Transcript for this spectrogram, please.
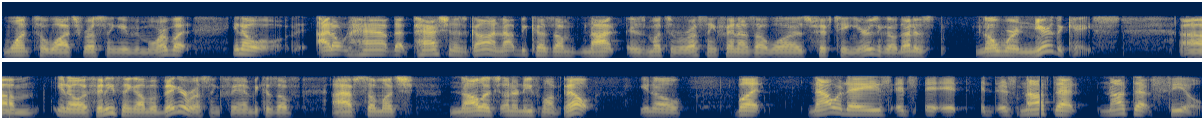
want to watch wrestling even more. But you know, I don't have that passion is gone. Not because I'm not as much of a wrestling fan as I was 15 years ago. That is nowhere near the case. Um, you know, if anything, I'm a bigger wrestling fan because of I have so much knowledge underneath my belt. You know, but nowadays it's it, it it's not that not that feel.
